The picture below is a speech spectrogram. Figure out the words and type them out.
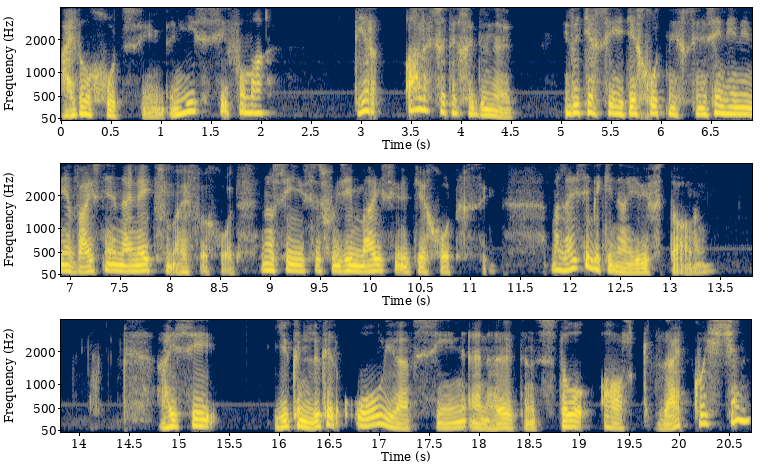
hy wil God sien. En Jesus sê vir hom deur alles wat hy gedoen het En weet jy gesê het jy God nie gesien? Sê nee nee nee, wys nie en hy net vir my vir God. En dan sê Jesus vir my, my sien het jy God gesien. Maar luister 'n bietjie na hierdie vertaling. Hy sê you can look at all you have seen and heard and still ask that question.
